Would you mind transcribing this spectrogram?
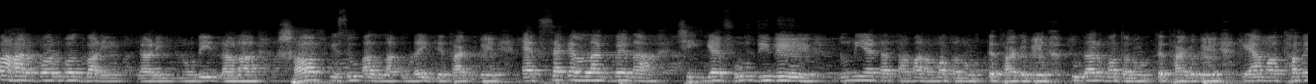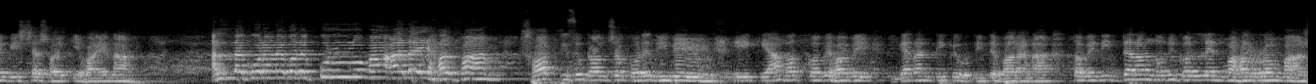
পাহাড়, পর্বত, বাড়ি, গাড়ি, নদী, নালা, সব কিছু আল্লাহ উড়াইতে থাকবে। এক সেকেন্ড লাগবে না, সিংহায় ফু দিবে, দুনিয়াটা তামার মতন উঠতে থাকবে, তুলার মতন উঠতে থাকবে। কেয়ামত হবে, বিশ্বাস হয় কি হয় না? আল্লাহ কোরআনে বলে, কুল্লু মা আলাই হাফান সব কিছু ধ্বংস করে দিবে। এই কবে হবে গ্যারান্টি কেউ দিতে পারে না। তবে নির্ধারণ নবী করলেন মহরম মাস,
